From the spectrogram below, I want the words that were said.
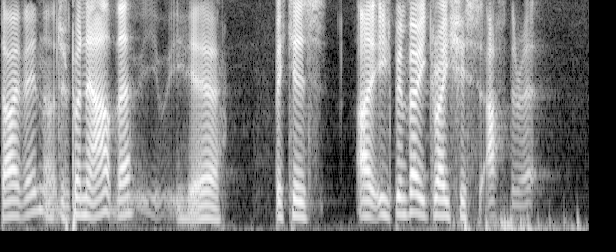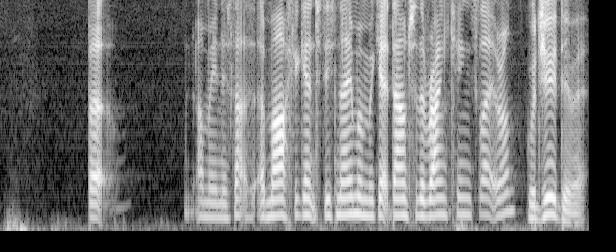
dive in? Or Just putting it out there yeah. because uh, he's been very gracious after it. But I mean, is that a mark against his name when we get down to the rankings later on? Would you do it?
